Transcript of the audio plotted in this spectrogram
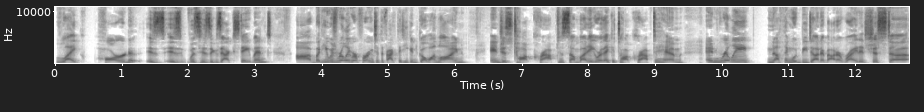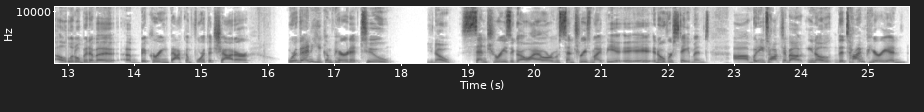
like hard is is was his exact statement. Uh, but he was really referring to the fact that he could go online and just talk crap to somebody, or they could talk crap to him, and really nothing would be done about it. Right? It's just a, a little bit of a, a bickering back and forth, a chatter. Where then he compared it to, you know, centuries ago, or centuries might be a, a, an overstatement. Uh, but he talked about, you know, the time period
